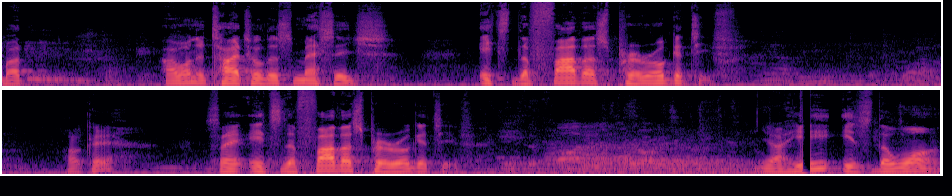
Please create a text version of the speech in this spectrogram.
But I want to title this message, It's the Father's Prerogative. Okay? Say, It's the Father's Prerogative. Yeah, He is the one.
